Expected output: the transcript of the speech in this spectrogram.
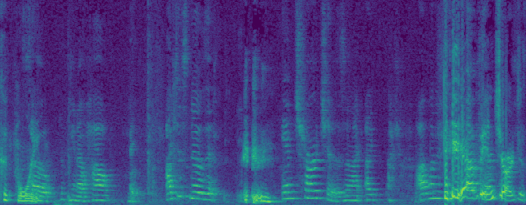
Good point. So, you know, how, I just know that in churches, and I, I, I wanted to. yep, in churches.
